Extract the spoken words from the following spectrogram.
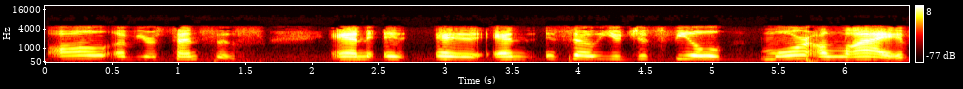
all of your senses, and it and so you just feel more alive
